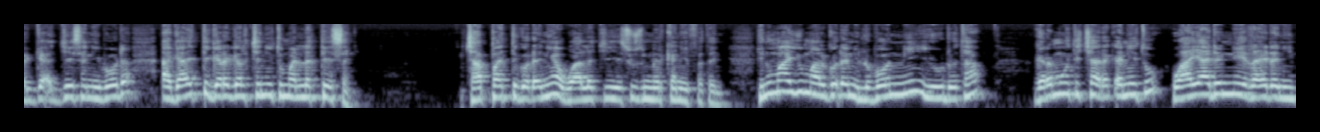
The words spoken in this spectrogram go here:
erga ajjeesanii booda dhagaa itti garagalchaniitu mallatteessani. Chaappaa itti godhanii awwaalachi yesuus mirkaneeffatanii. Hinumaayyuu maal godhani luboonni yihudotaa gara mootichaa dhaqaniitu waa yaadannee irraa jedhaniin.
